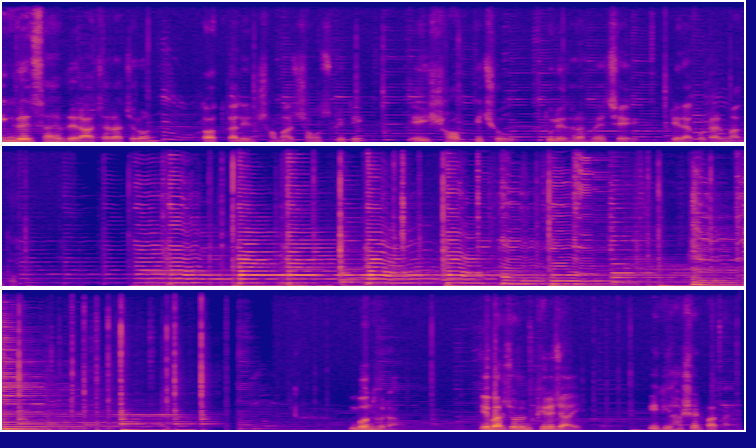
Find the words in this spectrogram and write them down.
ইংরেজ সাহেবদের আচার আচরণ, তৎকালীন সমাজ সংস্কৃতি, এই সব কিছু তুলে ধরা হয়েছে টেরাকোটার মাধ্যমে। বন্ধুরা, এবার চলুন ফিরে যাই ইতিহাসের পাতায়।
